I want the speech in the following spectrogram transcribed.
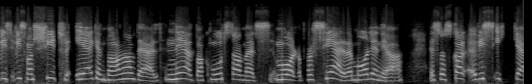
Hvis, hvis man skyter fra egen banehalvdel ned bak motstanders mål og plasserer den mållinja, så skal, hvis ikke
